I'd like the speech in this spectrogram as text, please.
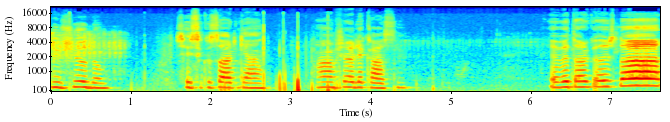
düşüyordum. Sesi kısarken. Tamam şöyle kalsın. Evet arkadaşlar.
